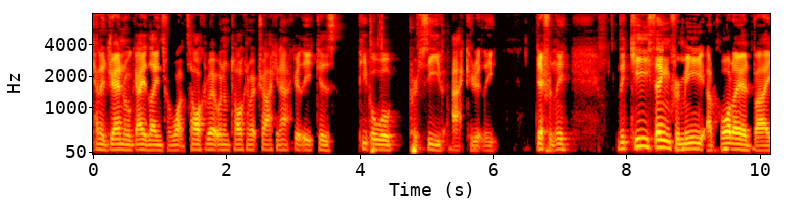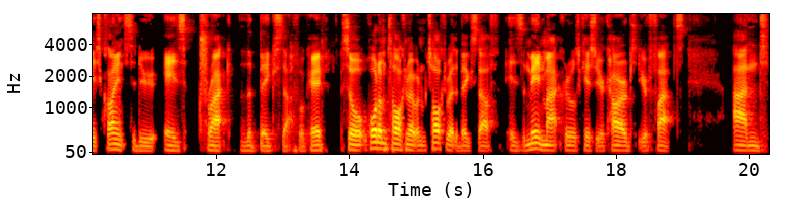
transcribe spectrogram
kind of general guidelines for what I'm talking about when I'm talking about tracking accurately because people will perceive accurately differently. The key thing for me and what I advise clients to do is track the big stuff. Okay, so what I'm talking about when I'm talking about the big stuff is the main macros, okay, so your carbs, your fats, and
